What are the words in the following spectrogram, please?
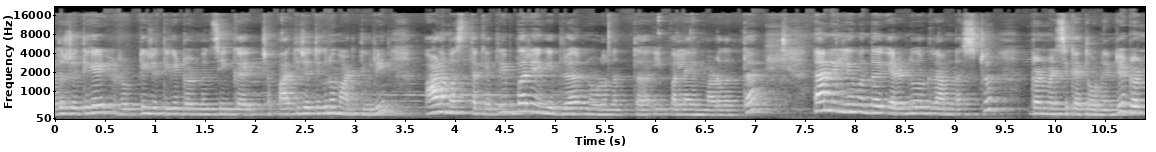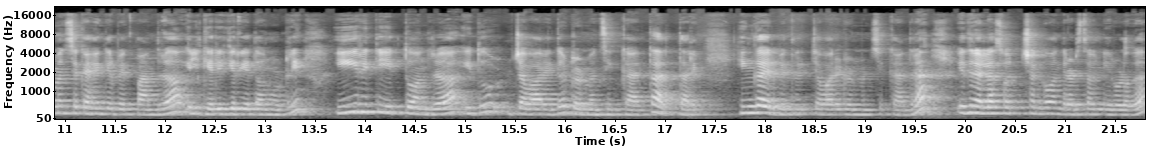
ಅದ್ರ ಜೊತೆಗೆ ರೊಟ್ಟಿ ಜೊತೆಗೆ ಡೊಣ್ ಮೆಣಸಿನ್ಕಾಯಿ ಚಪಾತಿ ಜೊತೆಗೂ ಮಾಡ್ತೀವಿ ರೀ ಭಾಳ ಮಸ್ತ್ ಆಕೈತೆ ರೀ ಬರ್ರಿ ಹೆಂಗಿದ್ರೆ ನೋಡೋಣಂತ ಈ ಪಲ್ಯ ಹೆಂಗೆ ಮಾಡೋದಂತ. ನಾನಿಲ್ಲಿ ಒಂದು ಎರಡು ನೂರು ಗ್ರಾಮ್ನಷ್ಟು ಡೊಣ್ ಮೆಣಸಿನ್ಕಾಯಿ ತೊಗೊಂಡೇನಿ ರೀ ಡೊಣ್ ಮೆಣಸಿನ್ಕಾಯಿ ಹೆಂಗಿರ್ಬೇಕಪ್ಪ ಅಂದ್ರೆ ಇಲ್ಲಿ ಗೆರಿ ಗೆರಿ ಅದಾವೆ ನೋಡ್ರಿ. ಈ ರೀತಿ ಇತ್ತು ಅಂದ್ರೆ ಇದು ಜವಾರಿದು ಡೊಣ್ ಮೆಣಸಿನ್ಕಾಯಿ ಅಂತ ಅರ್ಥ ರೀ. ಹಿಂಗೆ ಇರಬೇಕು ರೀ ಜವಾರಿ ಡೊಣ್ಣ ಸಿಕ್ಕಂದ್ರೆ ಇದನ್ನೆಲ್ಲ ಸ್ವಚ್ಛಂಗೆ ಒಂದೆರಡು ಸಲ ನೀರೊಳಗೆ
